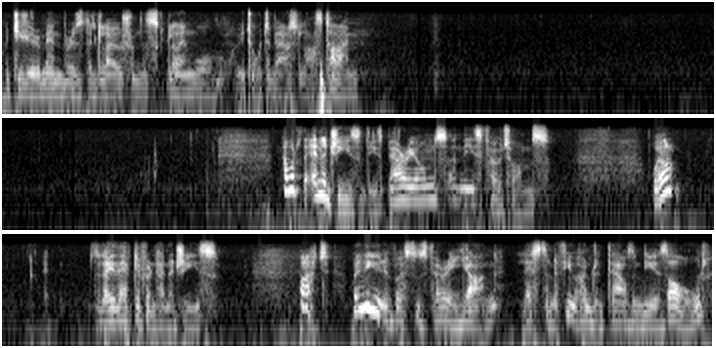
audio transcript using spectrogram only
which if you remember is the glow from the glowing wall we talked about last time. Now what are the energies of these baryons and these photons? Well, today they have different energies. But when the universe was very young, less than a few hundred thousand years old,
